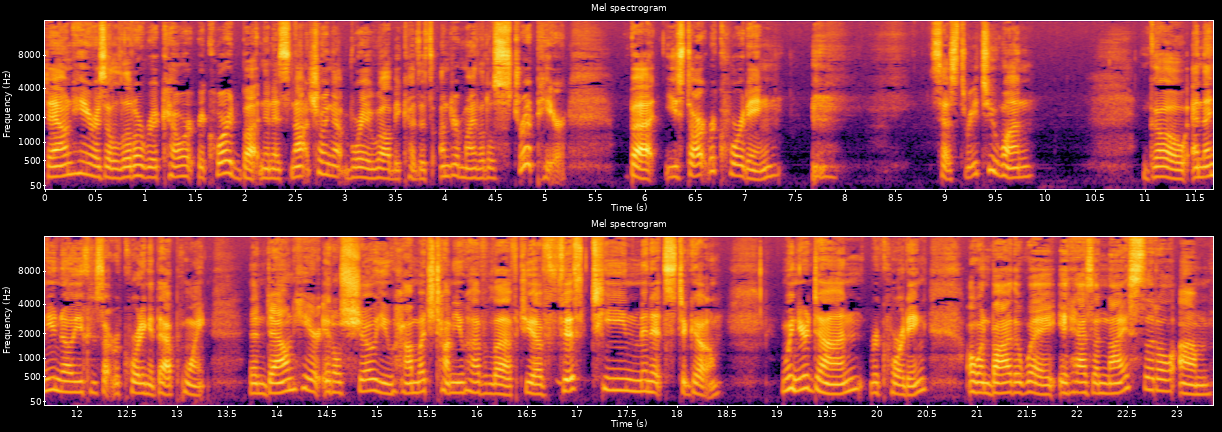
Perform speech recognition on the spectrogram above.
Down here is a little record, record button, and it's not showing up very well because it's under my little strip here. But you start recording. says 321 go. And then you know you can start recording at that point. Then down here, it'll show you how much time you have left. You have 15 minutes to go. When you're done recording, oh, and by the way, it has a nice little, um,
